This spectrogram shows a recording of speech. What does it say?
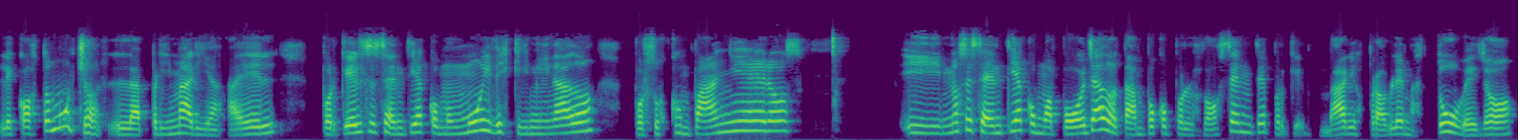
Le costó mucho la primaria a él, porque él se sentía como muy discriminado por sus compañeros y no se sentía como apoyado tampoco por los docentes, porque varios problemas tuve yo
